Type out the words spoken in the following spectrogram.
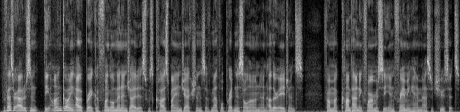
Professor Outterson, the ongoing outbreak of fungal meningitis was caused by injections of methylprednisolone and other agents from a compounding pharmacy in Framingham, Massachusetts.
